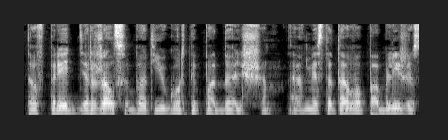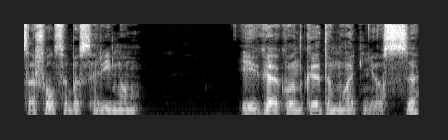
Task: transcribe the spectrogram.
то впредь держался бы от югурты подальше, а вместо того поближе сошелся бы с Римом. И как он к этому отнесся?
